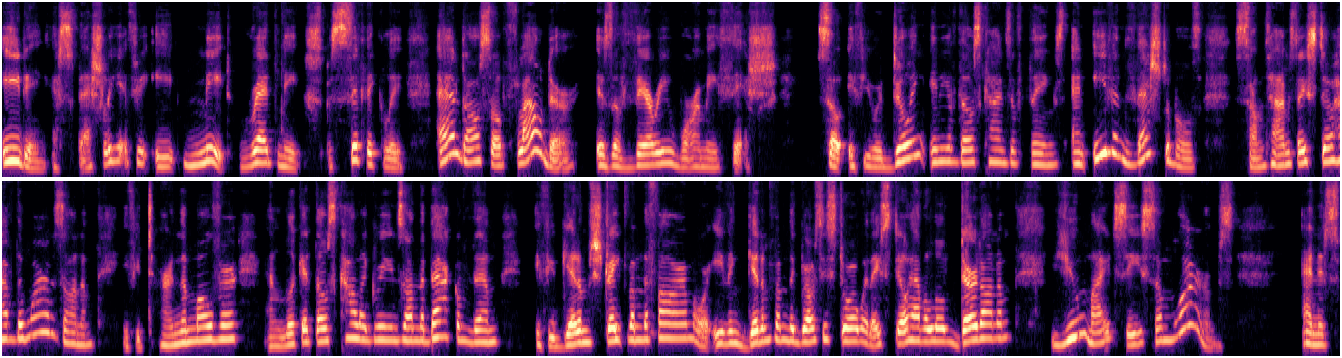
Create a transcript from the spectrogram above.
eating, especially if you eat meat, red meat specifically, and also flounder is a very wormy fish. So if you are doing any of those kinds of things, and even vegetables, sometimes they still have the worms on them. If you turn them over and look at those collard greens on the back of them, if you get them straight from the farm or even get them from the grocery store where they still have a little dirt on them, you might see some worms. And it's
